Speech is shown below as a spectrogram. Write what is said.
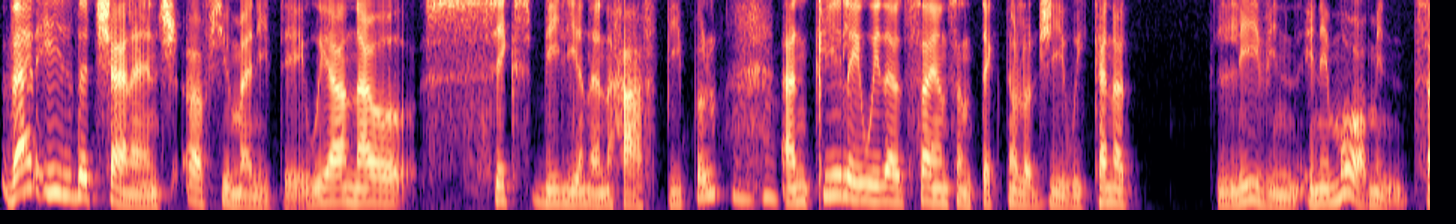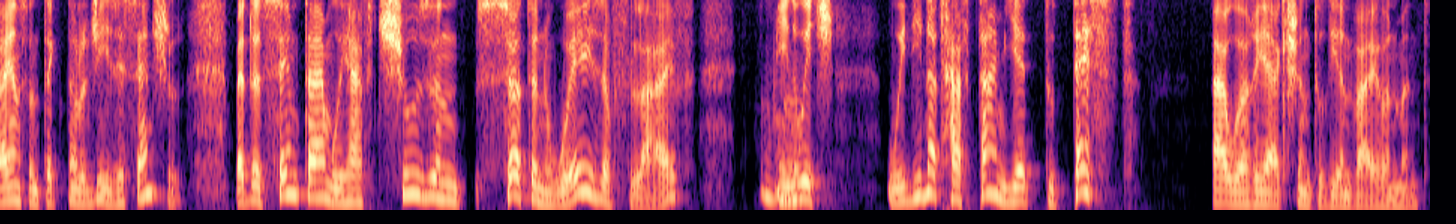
That is the challenge of humanity. We are now six billion and a half people. Mm-hmm. And clearly, without science and technology, we cannot live in anymore. I mean, science and technology is essential. But at the same time, we have chosen certain ways of life mm-hmm. in which we did not have time yet to test our reaction to the environment.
